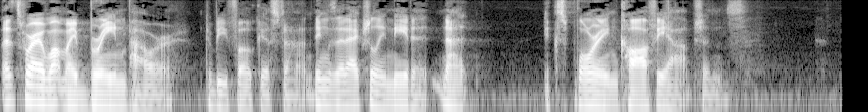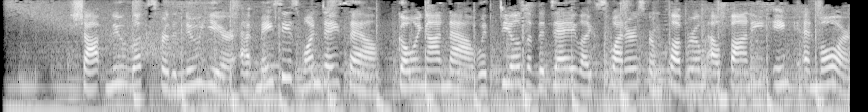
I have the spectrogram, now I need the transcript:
that's where I want my brain power to be focused on things that actually need it, not exploring coffee options. Shop new looks for the new year at Macy's One Day Sale. Going on now with deals of the day like sweaters from Clubroom, Alfani, Ink, and more.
